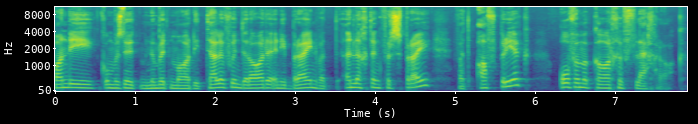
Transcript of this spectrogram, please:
van die kom ons net noem dit maar die telefoondrade in die brein wat inligting versprei wat afbreek of in mekaar gevleg raak.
